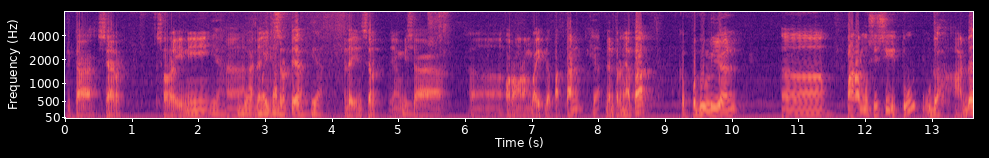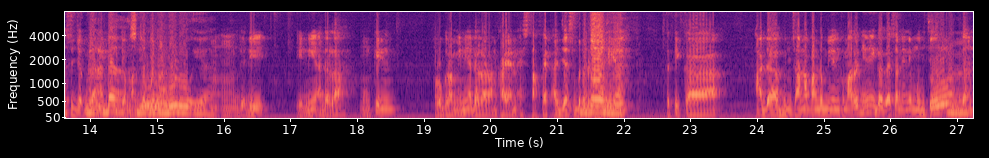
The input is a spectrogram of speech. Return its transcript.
kita share sore ini Iya, eh, membawa ada kebaikan. insert ya, Iya. ada insert yang bisa eh, orang-orang baik dapatkan. Iya. Dan ternyata kepedulian eh, para musisi itu udah ada sejak Udah dari ada zaman sejak dulu. zaman dulu, iya. Mm-mm, jadi ini adalah mungkin program ini adalah rangkaian estafet aja sebenarnya. Betul, Jadi iya. ketika ada bencana pandemi yang kemarin ini gagasan ini muncul Hmm. dan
